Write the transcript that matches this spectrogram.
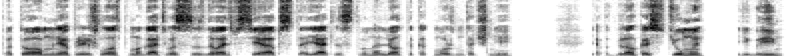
Потом мне пришлось помогать воссоздавать все обстоятельства налета как можно точнее. Я подбирал костюмы и грим.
